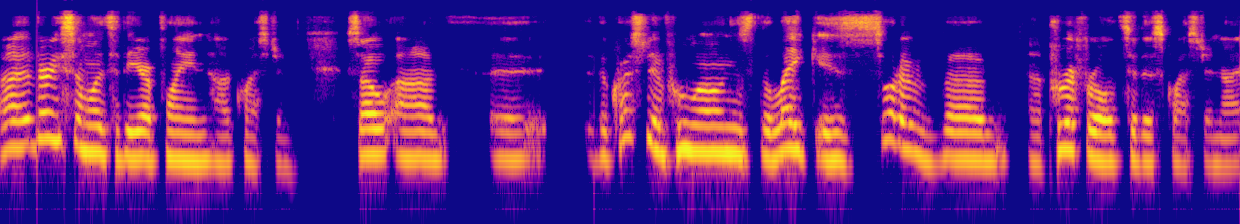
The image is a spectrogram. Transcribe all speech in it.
Uh, very similar to the airplane uh, question. So uh, uh, the question of who owns the lake is sort of uh, uh, peripheral to this question. I,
